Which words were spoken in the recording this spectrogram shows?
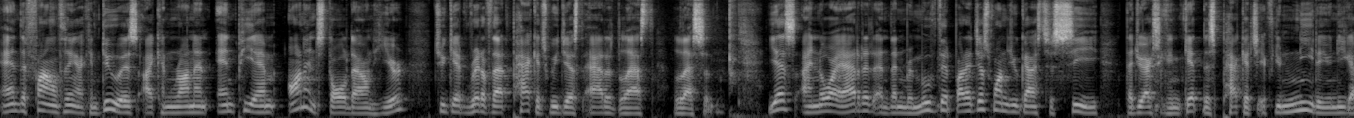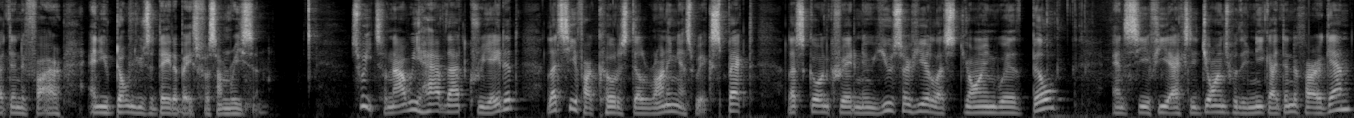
And the final thing I can do is I can run an npm uninstall down here to get rid of that package we just added last lesson. Yes, I know I added it and then removed it, but I just wanted you guys to see that you actually can get this package if you need a unique identifier and you don't use a database for some reason. Sweet, so now we have that created. Let's see if our code is still running as we expect. Let's go and create a new user here. Let's join with Bill and see if he actually joins with a unique identifier again.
